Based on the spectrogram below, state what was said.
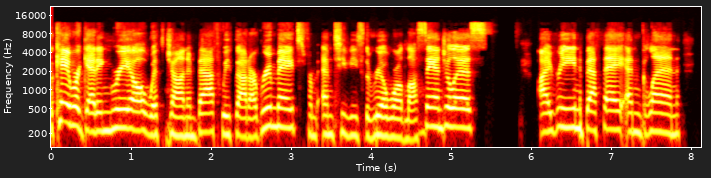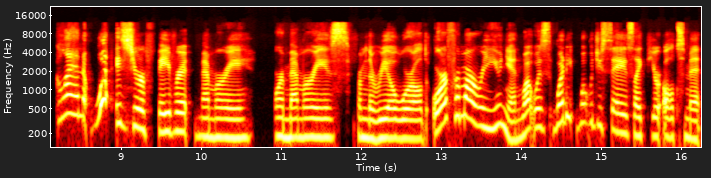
Okay, we're getting real with Jon and Beth. We've got our roommates from MTV's The Real World Los Angeles. Irene, Beth A, and Glen. Glen, what is your favorite memory or memories from the real world or from our reunion? What was what do, what would you say is like your ultimate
